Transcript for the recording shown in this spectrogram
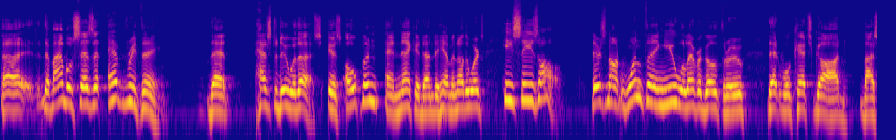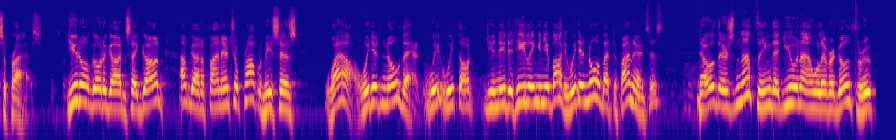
Uh, the Bible says that everything that has to do with us is open and naked unto Him. In other words, He sees all. There's not one thing you will ever go through that will catch God by surprise. You don't go to God and say, God, I've got a financial problem. He says, Wow, we didn't know that. We, we thought you needed healing in your body. We didn't know about the finances. No, there's nothing that you and I will ever go through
